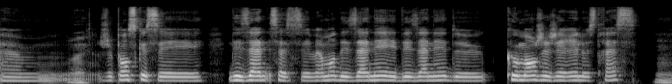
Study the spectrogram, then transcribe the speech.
euh, Ouais. je pense que c'est des années ça c'est vraiment des années et des années de comment j'ai géré le stress Mm.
